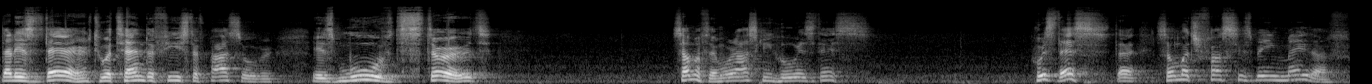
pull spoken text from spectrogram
that is there to attend the feast of Passover is moved, stirred some of them were asking, Who is this? Who is this that so much fuss is being made of?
